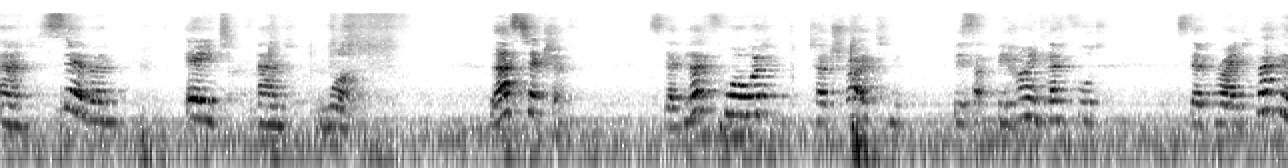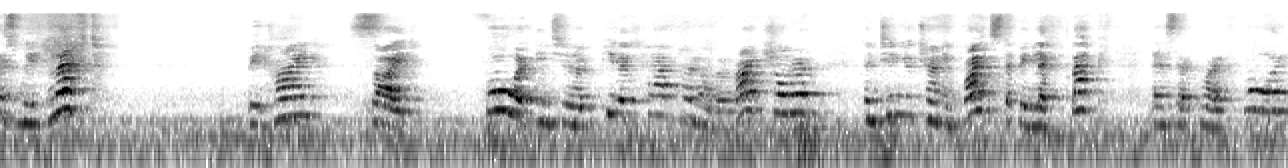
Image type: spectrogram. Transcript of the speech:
and seven, eight, and one. Last section. Step left forward, touch right, behind left foot, step right back and sweep left, behind, side, forward into a pivot half turn over right shoulder, continue turning right, stepping left back, and step right forward,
